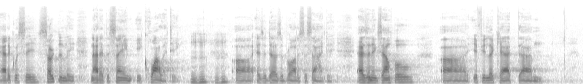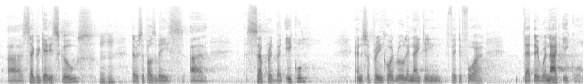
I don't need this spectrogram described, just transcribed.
adequacy, certainly not at the same equality uh, as it does the broader society. As an example, uh, if you look at um, uh, segregated schools, they were supposed to be uh, separate but equal, and the Supreme Court ruled in 1954 that they were not equal.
